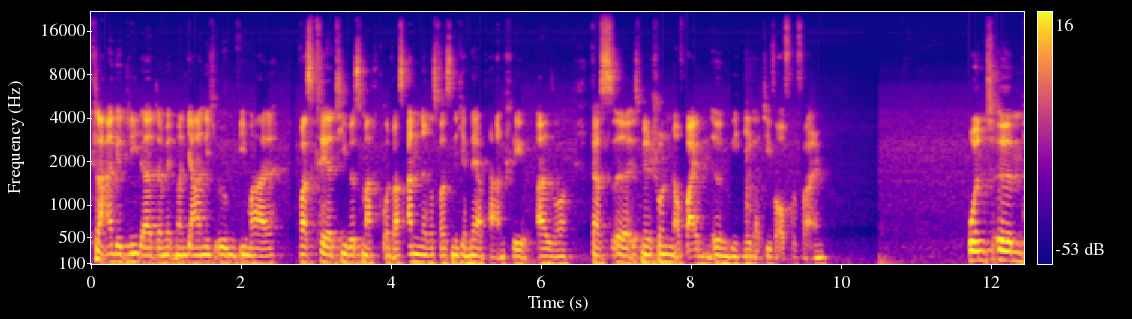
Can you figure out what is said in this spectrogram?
klar gegliedert, damit man ja nicht irgendwie mal was Kreatives macht und was anderes, was nicht im Lehrplan steht. Also das äh, ist mir schon auf beiden irgendwie negativ aufgefallen. Und ähm,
